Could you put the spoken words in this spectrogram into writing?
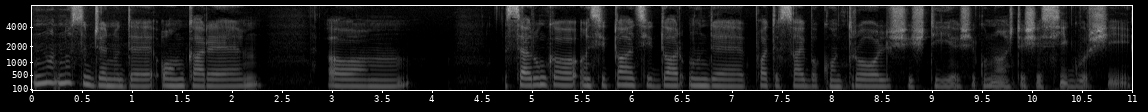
Nu, nu sunt genul de om care um, se aruncă în situații doar unde poate să aibă control și știe și cunoaște și e sigur și...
